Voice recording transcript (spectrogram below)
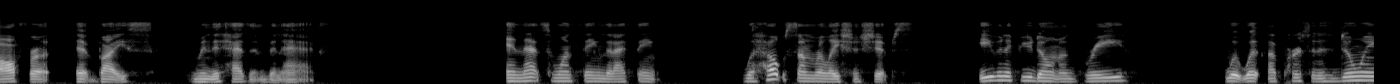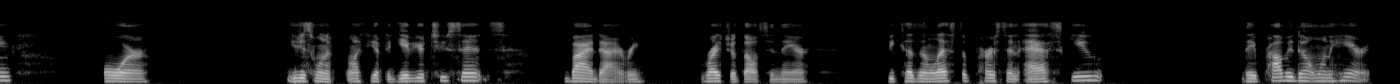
offer advice when it hasn't been asked. And that's one thing that I think will help some relationships, even if you don't agree with what a person is doing or you just want to, like, you have to give your two cents, buy a diary, write your thoughts in there. Because unless the person asks you, they probably don't want to hear it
